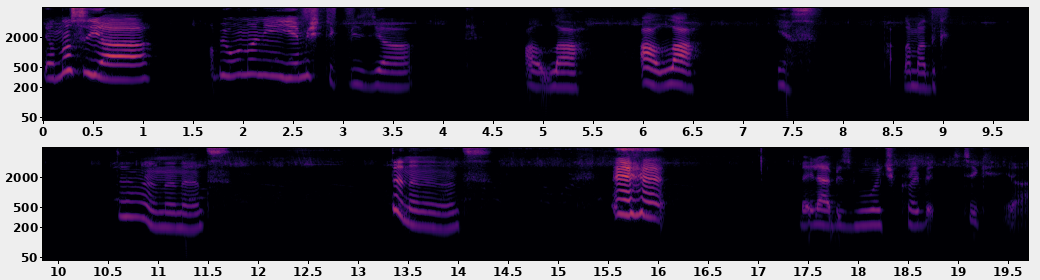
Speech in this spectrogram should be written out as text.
Ya nasıl ya? Abi onu niye yemiştik biz ya? Allah. Allah. Yes. Patlamadık. Dınınınıt. Dınınınıt. Beyler biz bu kaybettik ya.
